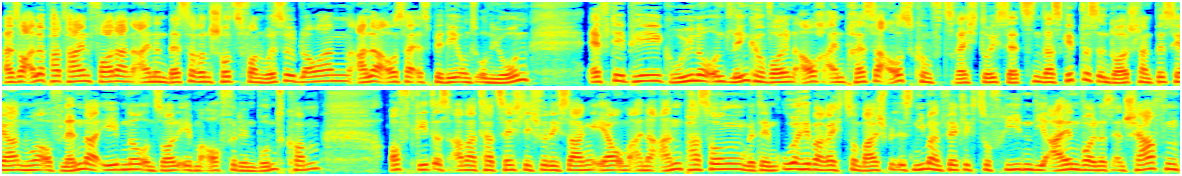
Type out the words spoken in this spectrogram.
Also alle Parteien fordern einen besseren Schutz von Whistleblowern, alle außer SPD und Union. FDP, Grüne und Linke wollen auch ein Presseauskunftsrecht durchsetzen. Das gibt es in Deutschland bisher nur auf Länderebene und soll eben auch für den Bund kommen. Oft geht es aber tatsächlich, würde ich sagen, eher um eine Anpassung. Mit dem Urheberrecht zum Beispiel ist niemand wirklich zufrieden. Die einen wollen es entschärfen,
